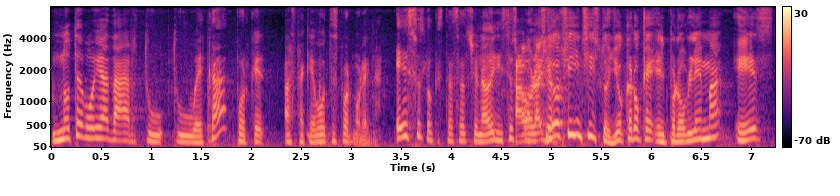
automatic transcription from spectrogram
No te voy a dar tu, tu beca porque hasta que votes por Morena. Eso es lo que está sancionado. Y ahora, yo sí insisto, yo creo que el problema es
